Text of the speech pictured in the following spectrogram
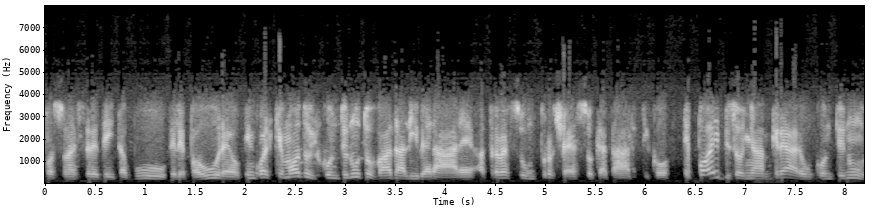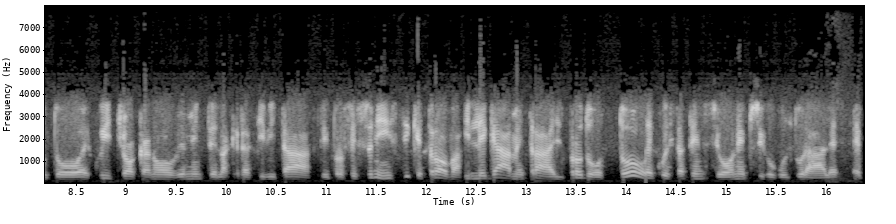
possono essere dei tabù, delle paure o che in qualche modo il contenuto vada a liberare attraverso un processo catartico. E poi bisogna creare un contenuto e qui giocano ovviamente la creatività dei professionisti che trova il legame tra il prodotto e questa tensione psicoculturale. È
